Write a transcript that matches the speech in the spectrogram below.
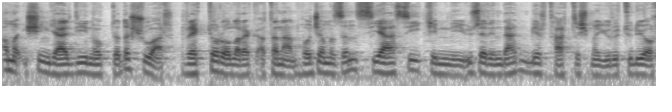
ama işin geldiği noktada şu var. Rektör olarak atanan hocamızın siyasi kimliği üzerinden bir tartışma yürütülüyor.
